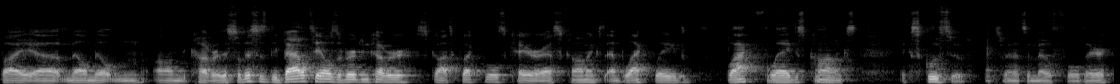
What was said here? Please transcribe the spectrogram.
by uh, Mel Milton on the cover. This so this is the Battle Tales, the Virgin cover, Scott's Collectibles, KRS Comics, and Black Flags Black Flags Comics exclusive. So that's a mouthful there,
